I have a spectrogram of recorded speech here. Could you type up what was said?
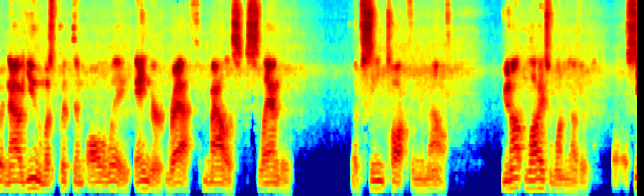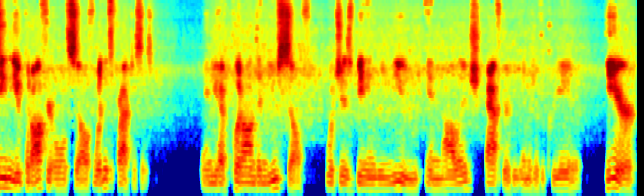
But now you must put them all away anger, wrath, malice, slander, obscene talk from your mouth. Do not lie to one another, uh, seeing that you put off your old self with its practices, and you have put on the new self, which is being renewed in knowledge after the image of the Creator. Here,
